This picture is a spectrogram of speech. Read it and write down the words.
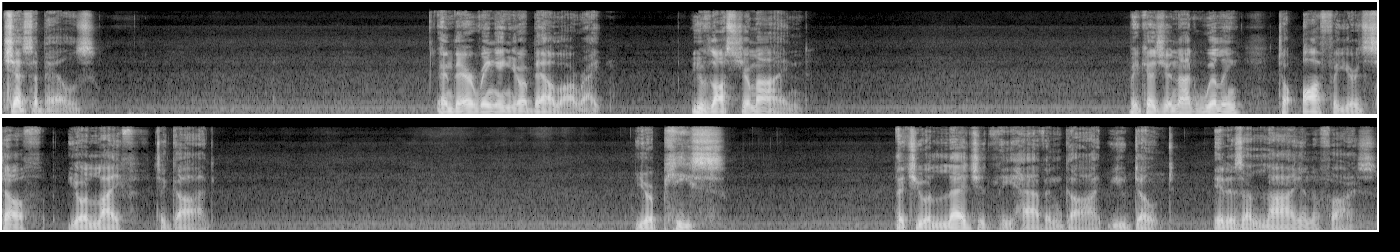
Jezebels. And they're ringing your bell, all right. You've lost your mind. Because you're not willing to offer yourself, your life to God. Your peace that you allegedly have in God, you don't. It is a lie and a farce.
